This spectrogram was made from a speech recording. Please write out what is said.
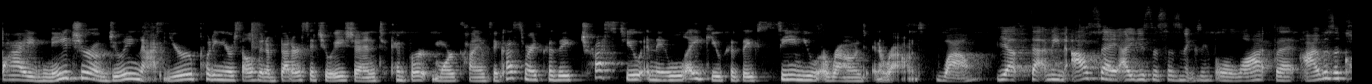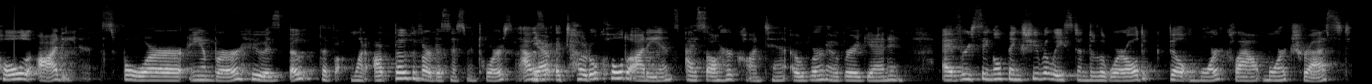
by nature of doing that, you're putting yourself in a better situation to convert more clients and customers because they trust you and they like you because they've seen you around and around. Wow. Yep. That I mean, I'll say I use this as an example a lot, but I was a cold audience for Amber, who is both of one our, both of our business mentors. I was yep. a total cold audience. I saw her content over and over again, and every single thing she released into the world built more clout, more trust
